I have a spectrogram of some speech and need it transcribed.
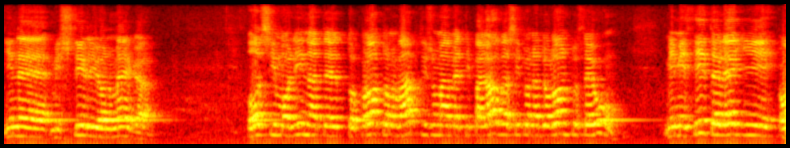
είναι μυστήριον μέγα. Όσοι μολύνατε το πρώτον βάπτισμα με την παράβαση των εντολών του Θεού, μιμηθείτε λέγει ο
